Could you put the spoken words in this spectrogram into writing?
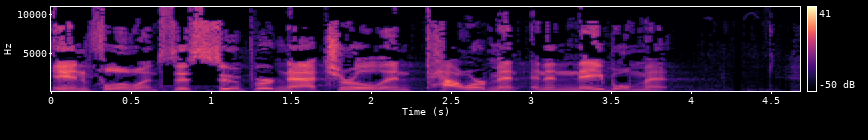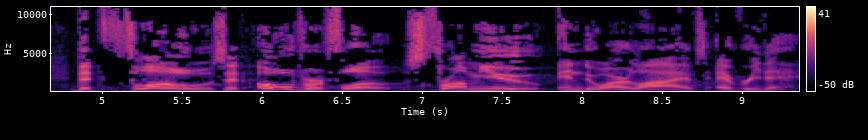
influence, this supernatural empowerment and enablement that flows, that overflows from you into our lives every day.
